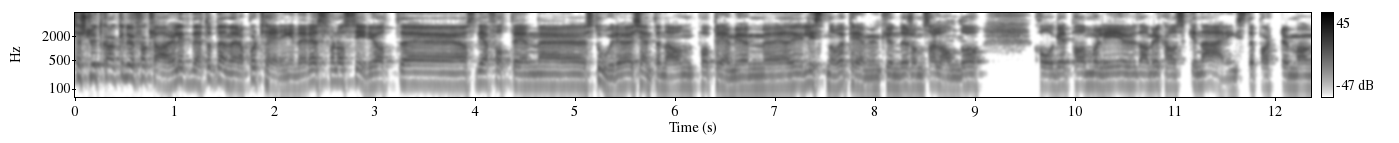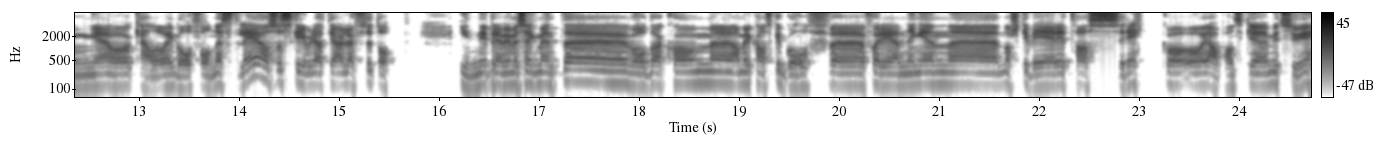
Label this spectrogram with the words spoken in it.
Til slutt, Kan ikke du forklare litt nettopp denne rapporteringen deres? For nå sier De jo at uh, altså de har fått inn uh, store, kjente navn på premium, listen over premiumkunder som Zalando, Colgate Palmolive, det amerikanske næringsdepartementet og Calaway Golf og Nestlé. Og så skriver de at de har løftet opp inn i premiumsegmentet. Vodacom, amerikanske Golfforeningen, norske Veritas, REC og, og japanske Mitsui.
